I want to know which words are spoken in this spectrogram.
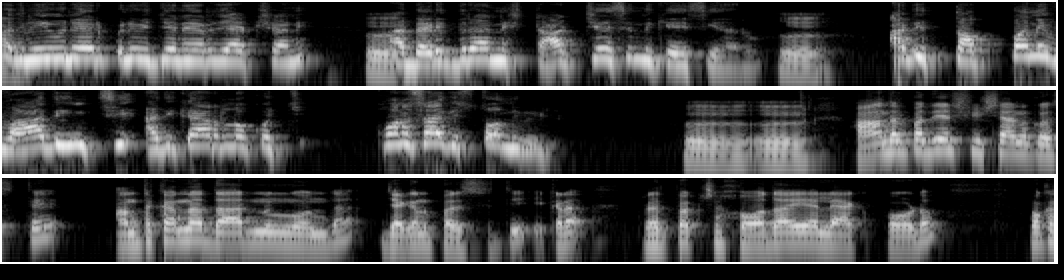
అది నీవు నేర్పిన విద్య నిర్జాక్ష అని ఆ దరిద్రాన్ని స్టార్ట్ చేసింది కేసీఆర్. అది తప్పని వాదించి అధికారంలోకి వచ్చి కొనసాగిస్తోంది వీళ్ళు. ఆంధ్రప్రదేశ్ విషయానికి వస్తే అంతకన్నా దారుణంగా ఉందా జగన్ పరిస్థితి? ఇక్కడ ప్రతిపక్ష హోదాయే లేకపోవడం ఒక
